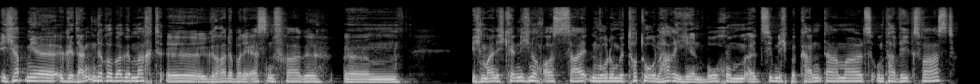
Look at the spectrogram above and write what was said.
ich habe mir Gedanken darüber gemacht, äh, gerade bei der ersten Frage. Ähm, ich meine, ich kenne dich noch aus Zeiten, wo du mit Totto und Harry hier in Bochum äh, ziemlich bekannt damals unterwegs warst.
